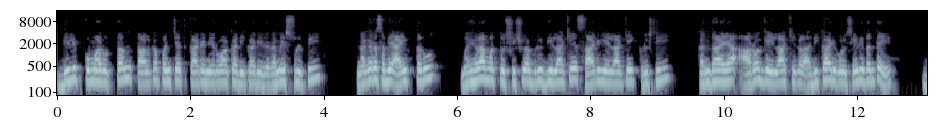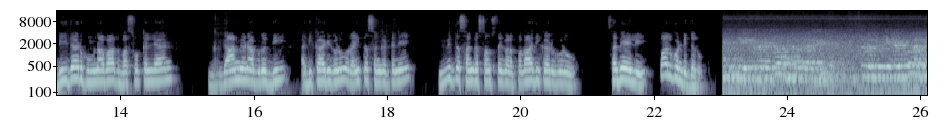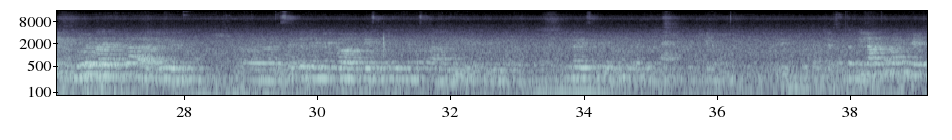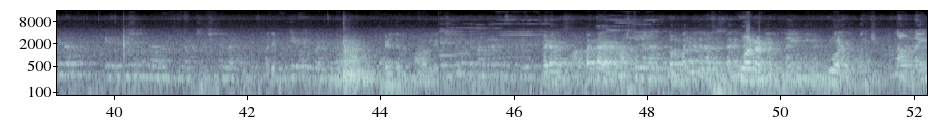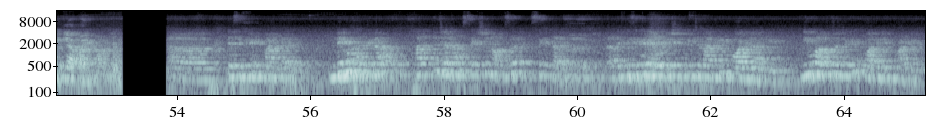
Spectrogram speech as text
ದಿಲೀಪ್ ಕುಮಾರ್ ಉತ್ತಮ್, ತಾಲೂಕಾ ಪಂಚಾಯತ್ ಕಾರ್ಯನಿರ್ವಾಹಕ ಅಧಿಕಾರಿ ರಮೇಶ್ ಸುಲ್ಪಿ ನಗರಸಭೆ ಆಯುಕ್ತರು, ಮಹಿಳಾ ಮತ್ತು ಶಿಶು ಅಭಿವೃದ್ಧಿ ಇಲಾಖೆ, ಸಾರಿಗೆ ಇಲಾಖೆ, ಕೃಷಿ, ಕಂದಾಯ, ಆರೋಗ್ಯ ಇಲಾಖೆಗಳ ಅಧಿಕಾರಿಗಳು ಸೇರಿದಂತೆ ಬೀದರ್, ಹುಮ್ನಾಬಾದ್ ಬಸವ ಕಲ್ಯಾಣ್ ಗ್ರಾಮೀಣ ಅಭಿವೃದ್ಧಿ ಅಧಿಕಾರಿಗಳು, ರೈತ ಸಂಘಟನೆ, ವಿವಿಧ ಸಂಘ ಸಂಸ್ಥೆಗಳ ಪದಾಧಿಕಾರಿಗಳು ಸಭೆಯಲ್ಲಿ ಪಾಲ್ಗೊಂಡಿದ್ದರು. ಅಲ್ಲಿ ಏಳುವರೆ ತನಕ ಇರಬೇಕು ಸೆಂಟ್ರಲ್ ಜಂಗಮ್ ಪ್ಲೇಸ್ ದೇವಸ್ಥಾನದಲ್ಲಿ ಈಗ ಎಷ್ಟು ಇಲಾಖೆ ಹೇಳಿದ ಎಜುಕೇಷನ್ ಶಿಕ್ಷಣ ಇಲಾಖೆ ಅದೇ. ಹೇಳ್ತೇನೆ. ಮೇಡಮ್ ಬರ್ತಾರೆ ಮೇಡಮ್. ಅಷ್ಟು ಜನ ತೊಂಬತ್ತು ಜನ ಸಿಗ್ತಾರೆ. 200. ನೈಂಟಿ 200. ಒಂದು ನಾವು ನೈಂಟಿ ಅಪಾಯಿಂಟ್ ಮಾಡ್ತೀವಿ. ಸೆಕ್ಷನ್ ಆಫೀಸರ್ ಸಿಗ್ತಾರೆ ಅದೇ ಫಿಸಿಕಲ್ ಎಜುಕೇಶನ್ ಟೀಚರ್ ಆಗಿ ವಾರ್ಡನ್ ಆಗಿ ನೀವು ಅವ್ರ ಜೊತೆಗೆ ಕೋಆರ್ಡಿನೇಟ್ ಮಾಡಬೇಕು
